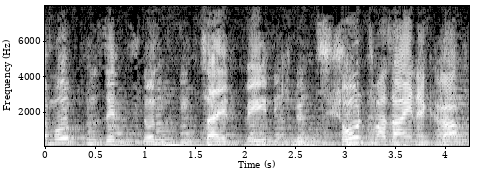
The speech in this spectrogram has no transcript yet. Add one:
Hinterm Ofen sitzt und die Zeit wenig nützt, schon zwar seine Kraft,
